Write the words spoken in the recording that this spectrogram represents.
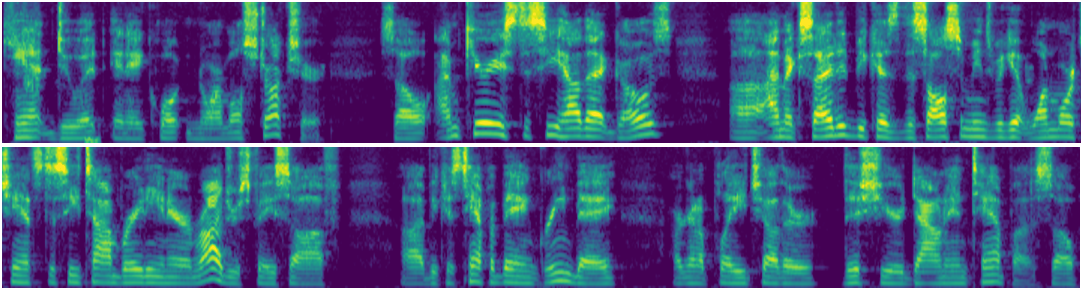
can't do it in a quote normal structure. So I'm curious to see how that goes. Uh, I'm excited because this also means we get one more chance to see Tom Brady and Aaron Rodgers face off uh, because Tampa Bay and Green Bay are going to play each other this year down in Tampa. So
